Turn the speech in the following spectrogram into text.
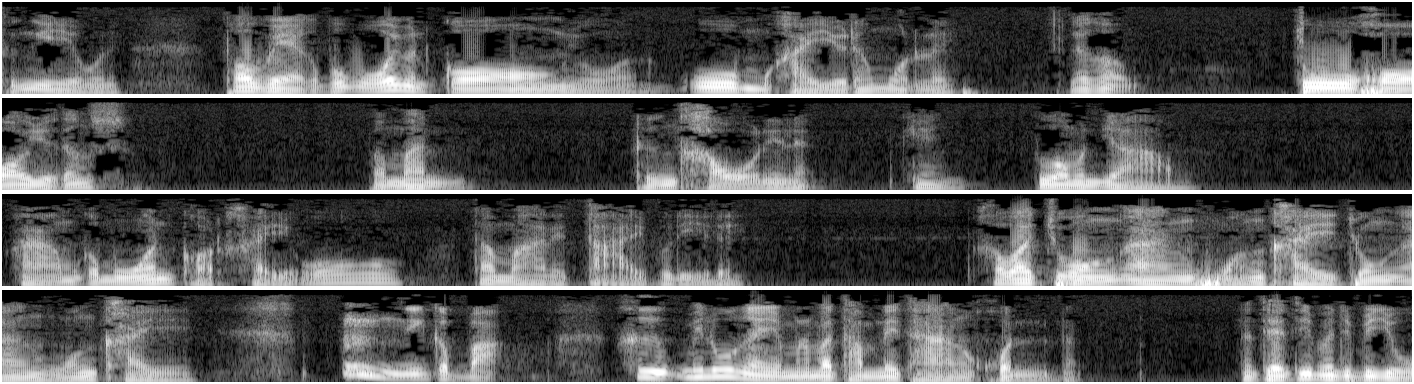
ถึงเอวเนี่ยพอแหวกปุ๊บโอ้ยมันกองอยู่ อุ้มไข่อยู่ทั้งหมดเลย แล้วก็จูคออยู่ตั้งประมาณถึงเข่านี่แหละแข้งตัวมันยาว หางมันก็ม้วนกอดไข่ โอ้ ถ้ามาได้ตายพอดีเลย เขาว่าจวงอางหวงไข่จวงอางหวงไข่นี่กระบะ คือไม่รู้ไง มันมาทำในทางคนแต่แทนที่มันจะไปอยู่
